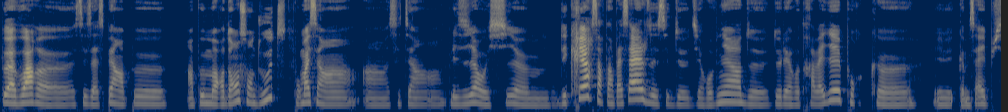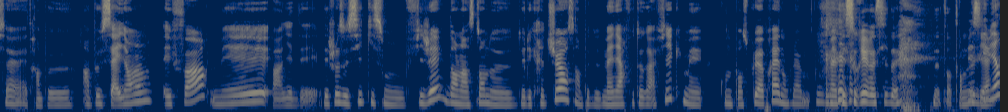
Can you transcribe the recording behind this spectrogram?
peut avoir euh, ces aspects un peu un peu mordants sans doute. Pour moi, c'est un, c'était un plaisir aussi euh, d'écrire certains passages, d'essayer d'y revenir, de, de, les retravailler pour que et comme ça, ils puissent être un peu, un peu saillants et forts. Mais il y a des, des, choses aussi qui sont figées dans l'instant de, de l'écriture. C'est un peu de manière photographique, mais qu'on ne pense plus après. Donc là, ça m'a fait sourire aussi de, de t'entendre le dire. Ce qui est bien,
